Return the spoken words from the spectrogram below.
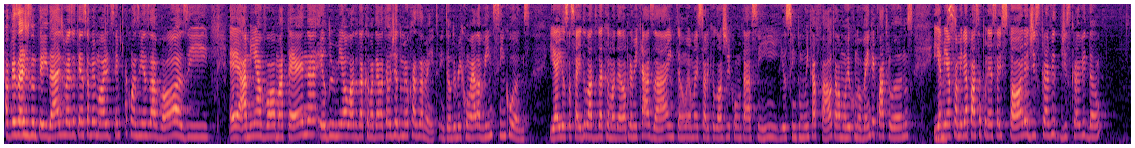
Apesar de não ter idade, mas eu tenho essa memória de sempre estar com as minhas avós e é, a minha avó materna, eu dormi ao lado da cama dela até o dia do meu casamento. Então, eu dormi com ela há 25 anos. E aí, eu só saí do lado da cama dela para me casar. Então, é uma história que eu gosto de contar assim. E eu sinto muita falta. Ela morreu com 94 anos. E Nossa. a minha família passa por essa história de, escravi de escravidão.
